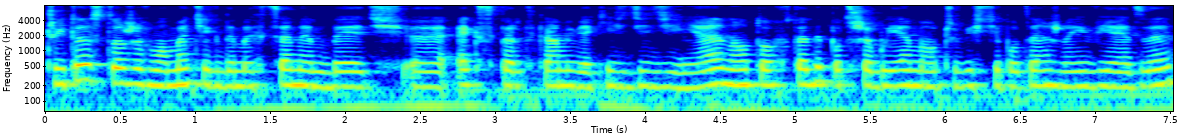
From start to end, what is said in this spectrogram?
Czyli to jest to, że w momencie, gdy my chcemy być y, ekspertkami w jakiejś dziedzinie, no to wtedy potrzebujemy oczywiście potężnej wiedzy,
